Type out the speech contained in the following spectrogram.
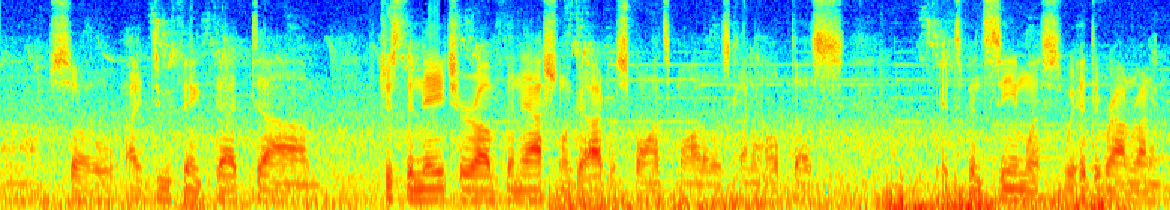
Um, so I do think that um, just the nature of the National Guard response model has kind of helped us. It's been seamless. We hit the ground running.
